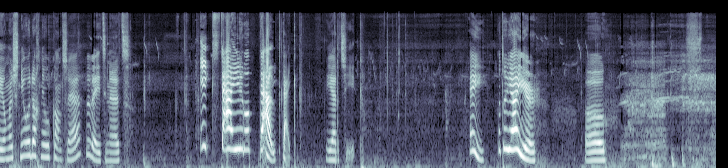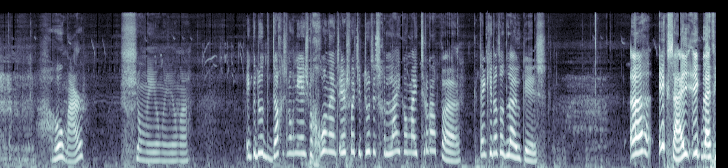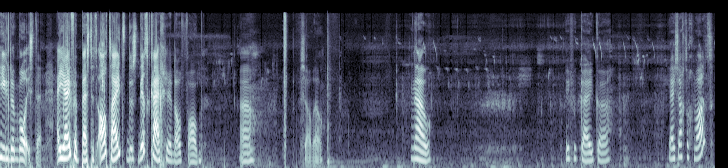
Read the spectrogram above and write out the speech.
Jongens, nieuwe dag, nieuwe kansen hè. We weten het. Ik sta hier op de uitkijk. Ja, dat zie ik. Hé, hey, wat doe jij hier? Oh. Ho maar. Jongen, jongen, jongen. Ik bedoel, de dag is nog niet eens begonnen en het eerste wat je doet is gelijk al mij trappen. Denk je dat dat leuk is? Eh, ik zei, ik blijf hier de mooiste. En jij verpest het altijd, dus dit krijg je dan van. Uh, zal wel. Nou. Even kijken. Jij zag toch wat?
